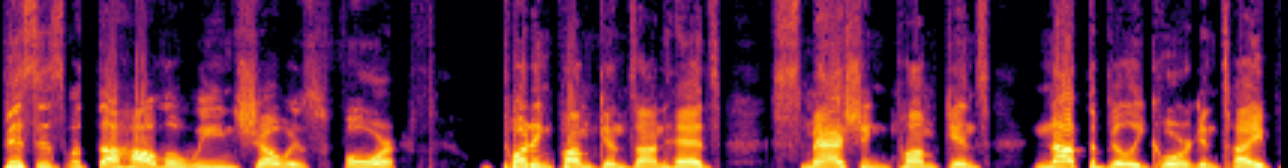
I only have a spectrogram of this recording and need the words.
This is what the Halloween show is for putting pumpkins on heads, smashing pumpkins, not the Billy Corgan type.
